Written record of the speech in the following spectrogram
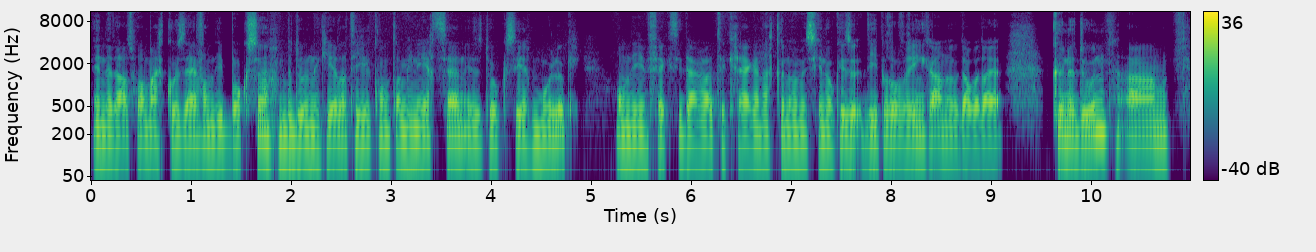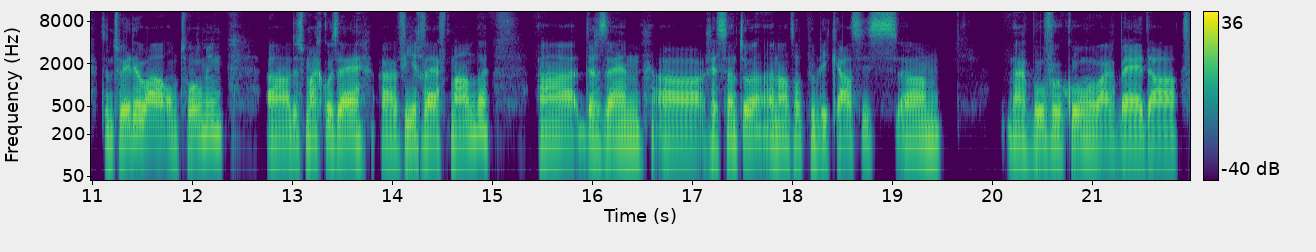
inderdaad, wat Marco zei van die boxen, bedoel een keer dat die gecontamineerd zijn, is het ook zeer moeilijk om die infectie daaruit te krijgen. Daar kunnen we misschien ook eens dieper over ingaan, hoe dat we dat kunnen doen. Um, ten tweede, wat ontworming. Uh, dus Marco zei uh, vier, vijf maanden. Uh, er zijn recent een aantal publicaties um, naar boven gekomen waarbij dat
